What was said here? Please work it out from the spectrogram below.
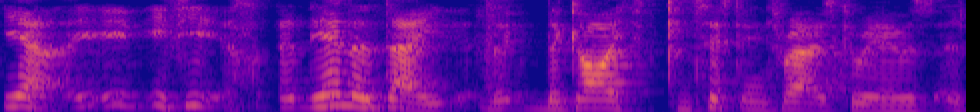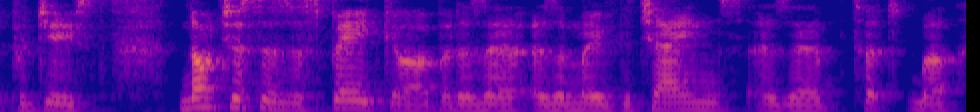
Yeah, if you at the end of the day, the, the guy consistently throughout his career has, has produced not just as a speed guy, but as a as a move the chains, as a touch. Well,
